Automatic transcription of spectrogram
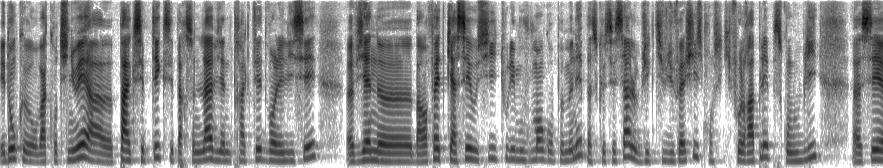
Et donc, on va continuer à pas accepter que ces personnes-là viennent tracter devant les lycées, viennent bah, en fait casser aussi tous les mouvements qu'on peut mener, parce que c'est ça l'objectif du fascisme. Je pense qu'il faut le rappeler, parce qu'on l'oublie. C'est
